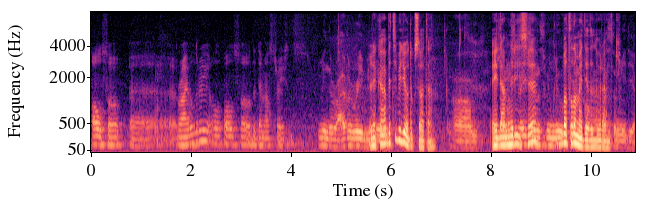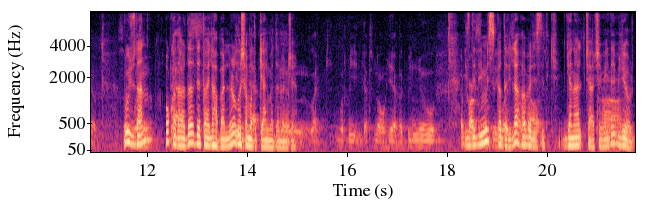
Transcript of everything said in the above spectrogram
also uh, rivalry, also the demonstrations. Rekabeti biliyorduk zaten. Um, Eylemleri ise batılı medyadan öğrendik. Bu yüzden o kadar da detaylı haberlere ulaşamadık gelmeden önce. İzlediğimiz kadarıyla haber izledik. Genel çerçeveyi de um, biliyorduk.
